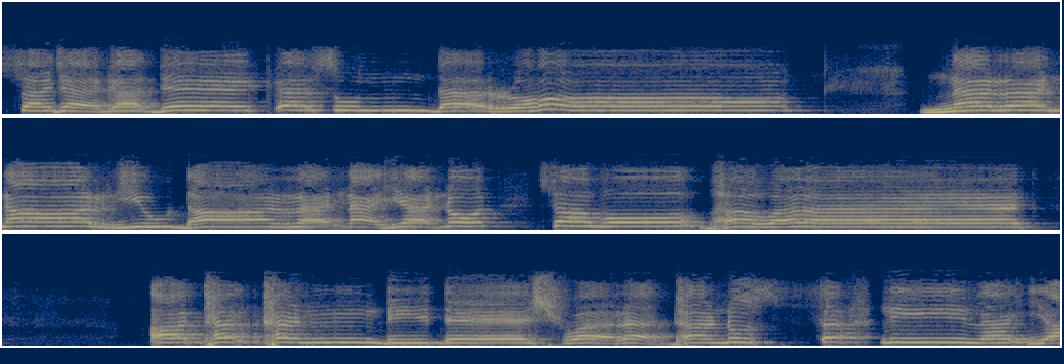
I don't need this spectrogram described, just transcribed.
स जगदेकसुन्दरो नरनार्युदारनयनोत्सवो भवत्। अथ खण्डितेश्वर धनुस्स लीलया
